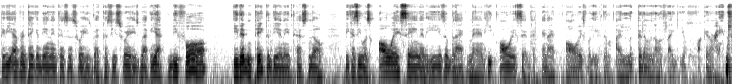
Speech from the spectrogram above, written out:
Did he ever take a DNA test and swear he's black? Because he swear he's black. Yeah, before he didn't take the DNA test, no. Because he was always saying that he's a black man. He always said that, and I always believed him. I looked at him and I was like, "You're fucking right."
